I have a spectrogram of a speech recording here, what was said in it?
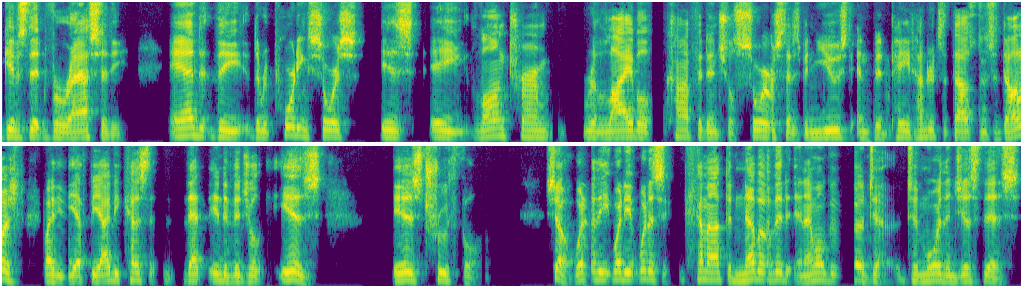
gives that veracity. And the, the reporting source is a long-term reliable confidential source that has been used and been paid hundreds of thousands of dollars by the FBI because that individual is is truthful. So what are the what do you, what does come out the nub of it? And I won't go to, to more than just this.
